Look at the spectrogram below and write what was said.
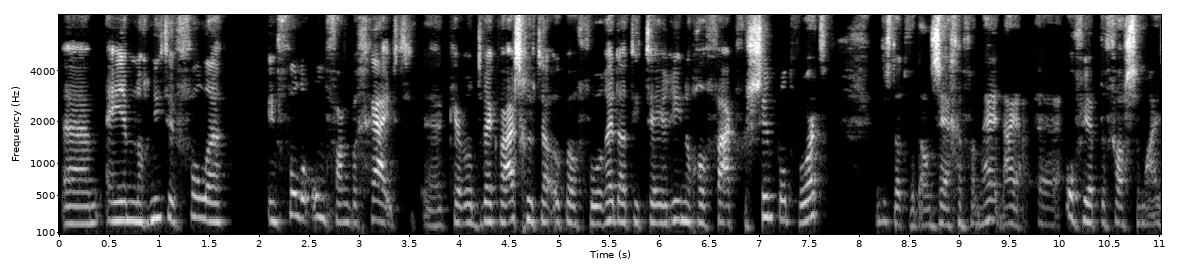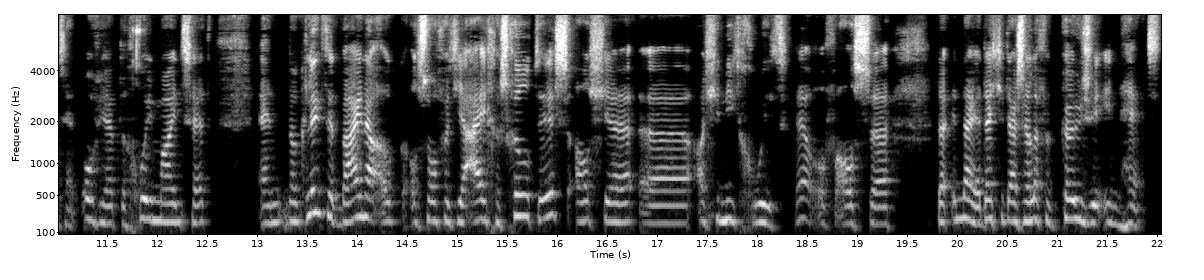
um, en je hem nog niet in volle, in volle omvang begrijpt. Uh, Carol Dweck waarschuwt daar ook wel voor, hè, dat die theorie nogal vaak versimpeld wordt. Dus dat we dan zeggen van, hè, nou ja, uh, of je hebt de vaste mindset, of je hebt de groeimindset. En dan klinkt het bijna ook alsof het je eigen schuld is als je, uh, als je niet groeit. Hè, of als, uh, da, nou ja, dat je daar zelf een keuze in hebt.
